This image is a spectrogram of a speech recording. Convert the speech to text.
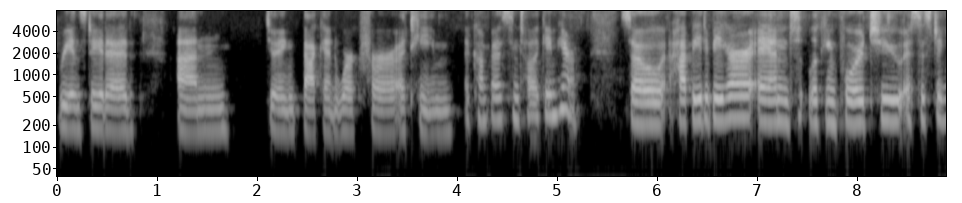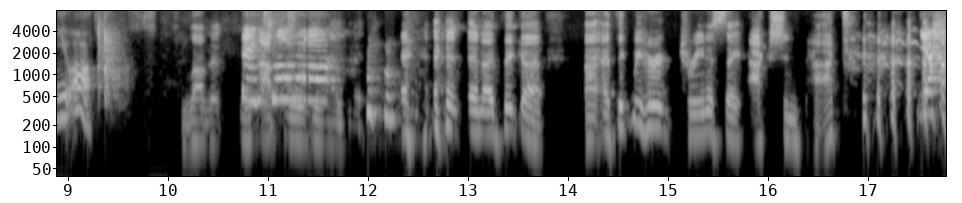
reinstated, um, doing back end work for a team at Compass until I came here. So happy to be here and looking forward to assisting you all. Love it. Thanks, Laura. and, and, I think uh, I think we heard Karina say action packed. yeah.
